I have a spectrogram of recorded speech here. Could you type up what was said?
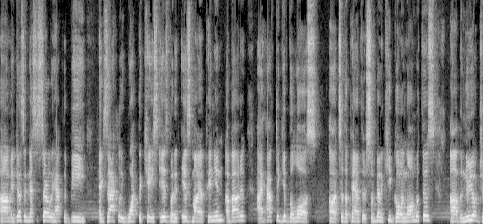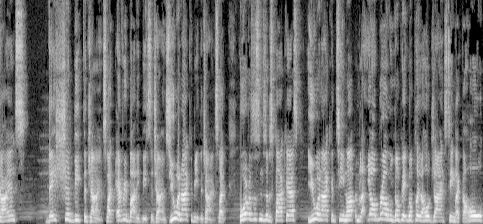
Um, it doesn't necessarily have to be exactly what the case is, but it is my opinion about it. I have to give the loss uh, to the Panthers. So I'm going to keep going on with this. Uh, the New York Giants, they should beat the Giants. Like everybody beats the Giants. You and I can beat the Giants. Like whoever's listening to this podcast, you and I can team up and be like, yo, bro, we're gonna play, we're gonna play the whole Giants team, like the whole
